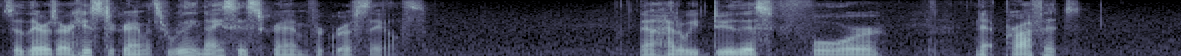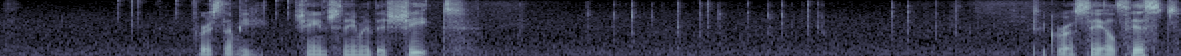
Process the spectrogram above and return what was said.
So there's our histogram. It's a really nice histogram for gross sales. Now how do we do this for net profit? First, let me change the name of this sheet to gross sales hist.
